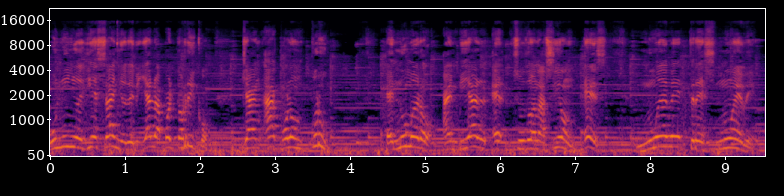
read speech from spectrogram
Un niño de 10 años de Villalba, Puerto Rico, Jan A. Colón Cruz. El número a enviar eh, su donación es 939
